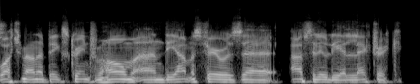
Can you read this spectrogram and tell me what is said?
watching it on a big screen from home, and the atmosphere was uh, absolutely electric.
